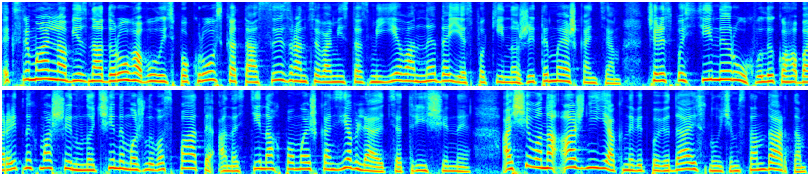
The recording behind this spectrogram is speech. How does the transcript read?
Екстремальна об'їзна дорога вулиць Покровська та Сизранцева міста Змієва не дає спокійно жити мешканцям. Через постійний рух великогабаритних машин вночі неможливо спати, а на стінах помешкань з'являються тріщини. А ще вона аж ніяк не відповідає існуючим стандартам.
